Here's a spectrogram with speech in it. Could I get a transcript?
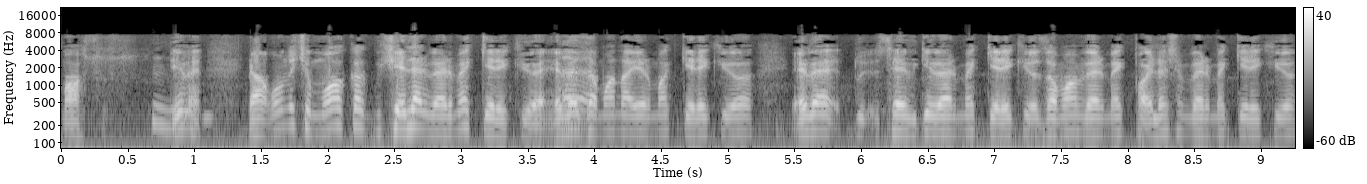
mahsus. Hı hı. Değil mi? Yani onun için muhakkak bir şeyler vermek gerekiyor. Eve Evet. zaman ayırmak gerekiyor. Eve sevgi vermek gerekiyor. Zaman vermek, paylaşım vermek gerekiyor.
